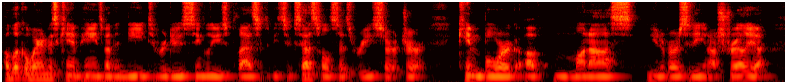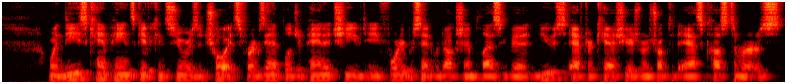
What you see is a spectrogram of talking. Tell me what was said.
Public awareness campaigns about the need to reduce single-use plastic to be successful, says researcher Kim Borg of Monash University in Australia. When these campaigns give consumers a choice, for example, Japan achieved a 40% reduction in plastic bag use after cashiers were instructed to ask customers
